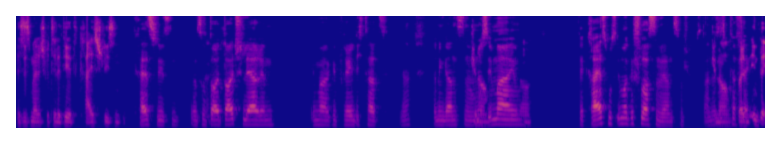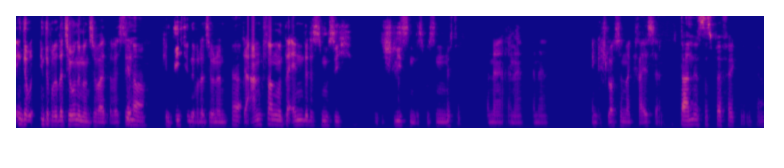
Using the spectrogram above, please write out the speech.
Das ist meine Spezialität, Kreis schließen. Kreis schließen. Wie unsere Deu Deutschlehrerin immer gepredigt hat. Ja? Bei den ganzen, Genau, muss immer, genau. der Kreis muss immer geschlossen werden zum Schluss. Dann Genau, ist es bei perfekt. Inter Inter Interpretationen und so weiter, weißt du? Genau, Gedichtinterpretationen. Ja. Der Anfang und der Ende, das muss sich schließen. Das muss ein, eine, eine, eine, ein geschlossener Kreis sein. Dann ist es perfekt, nämlich, ja.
